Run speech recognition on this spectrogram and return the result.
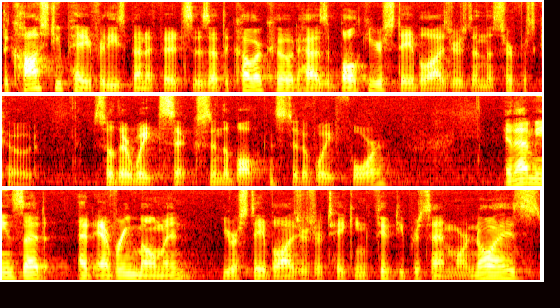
The cost you pay for these benefits is that the color code has bulkier stabilizers than the surface code. So they're weight six in the bulk instead of weight four. And that means that at every moment, your stabilizers are taking 50% more noise,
